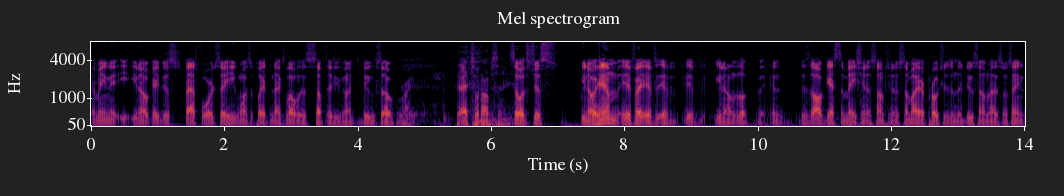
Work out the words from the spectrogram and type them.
I mean, it, you know, okay, just fast forward. Say he wants to play at the next level. There's stuff that he's going to have to do. So, right. That's what I'm saying. so it's just you know him. If if if if you know, look, and this is all guesstimation, assumption. If somebody approaches him to do something, that's what I'm saying.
